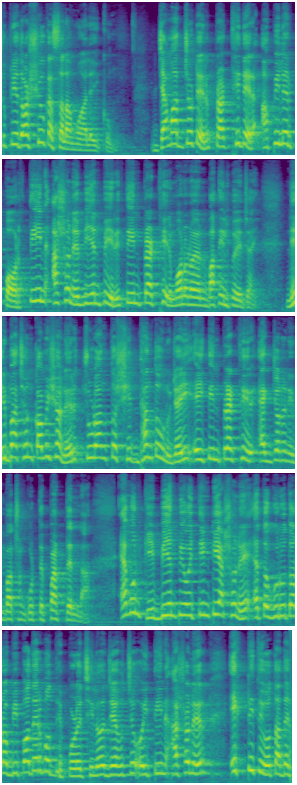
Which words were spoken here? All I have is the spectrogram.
সুপ্রিয় দর্শক, আসসালামু আলাইকুম। জামাত জোটের প্রার্থীদের আপিলের পর তিন আসনে বিএনপির তিন প্রার্থীর মনোনয়ন বাতিল হয়ে যায়। নির্বাচন কমিশনের চূড়ান্ত সিদ্ধান্ত অনুযায়ী এই তিন প্রার্থীর একজনও নির্বাচন করতে পারতেন না। এমনকি বিএনপি ওই তিনটি আসনে এত গুরুতর বিপদের মধ্যে পড়েছিল যে হচ্ছে ওই তিন আসনের একটিতেও তাদের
